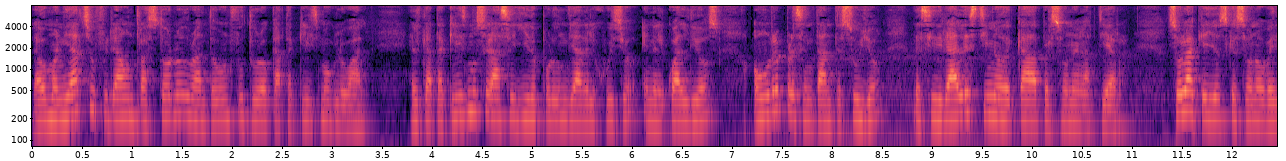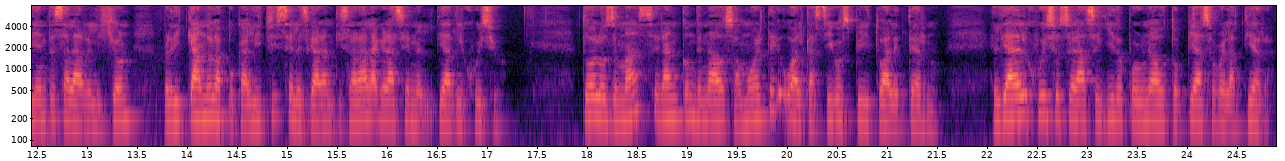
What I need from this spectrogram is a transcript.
La humanidad sufrirá un trastorno durante un futuro cataclismo global. El cataclismo será seguido por un día del juicio en el cual Dios o un representante suyo decidirá el destino de cada persona en la tierra. Solo aquellos que son obedientes a la religión predicando el apocalipsis se les garantizará la gracia en el día del juicio. Todos los demás serán condenados a muerte o al castigo espiritual eterno. El día del juicio será seguido por una utopía sobre la tierra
